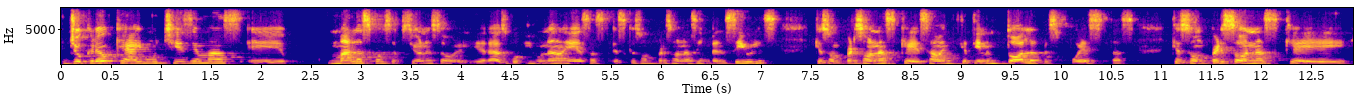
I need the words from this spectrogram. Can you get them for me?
yo creo que hay muchísimas eh, malas concepciones sobre el liderazgo y una de esas es que son personas invencibles, que son personas que saben que tienen todas las respuestas, que son personas que,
